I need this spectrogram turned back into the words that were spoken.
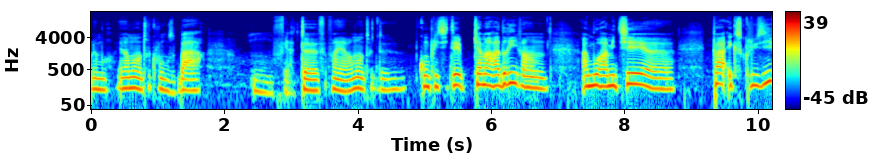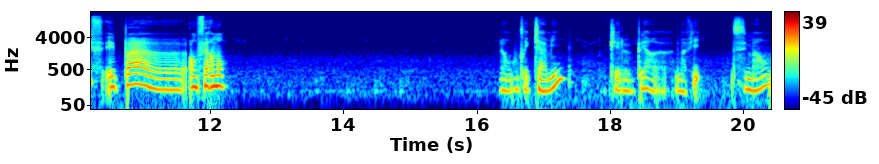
l'amour. Il y a vraiment un truc où on se barre, on fait la teuf. Enfin, il y a vraiment un truc de complicité, camaraderie, enfin, amour, amitié, euh, pas exclusif et pas euh, enfermant. J'ai rencontré Camille, qui est le père euh, de ma fille. C'est marrant,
